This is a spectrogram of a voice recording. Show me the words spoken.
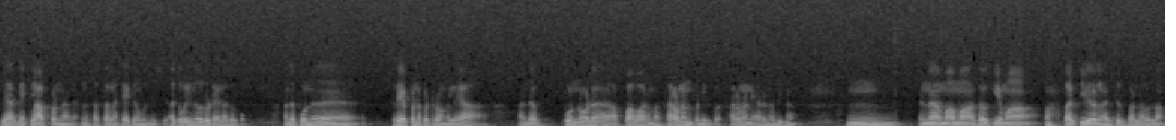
எல்லாருமே கிளாப் பண்ணாங்க. அந்த சத்தம்லாம் கேட்க முடிஞ்சிச்சு. அதுக்கப்புறம் இன்னொரு டயலாக் இருக்கும். அந்த பொண்ணு ரேப் பண்ணப்பட்டுருவாங்க இல்லையா? அந்த பொண்ணோட அப்பாவாக நம்ம சரவணன் பண்ணியிருப்பார். சரவணன் யாருன்னு அப்படின்னா என்ன மாமா சௌக்கியமாக பருத்தி வீரல் நடிச்சிருப்பார்ல அவர் தான்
